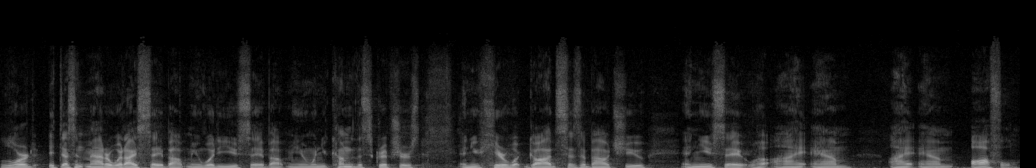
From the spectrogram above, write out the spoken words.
Lord, it doesn't matter what I say about me, what do you say about me? And when you come to the scriptures and you hear what God says about you, and you say, Well, I am I am awful.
